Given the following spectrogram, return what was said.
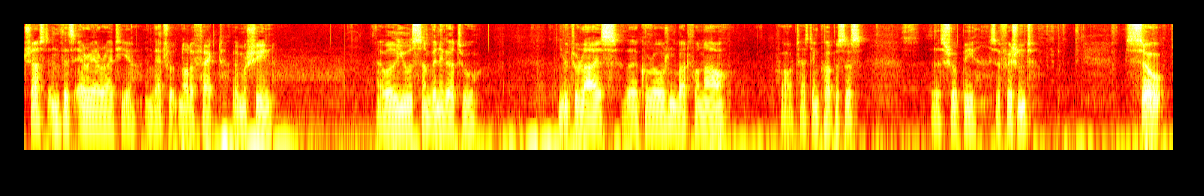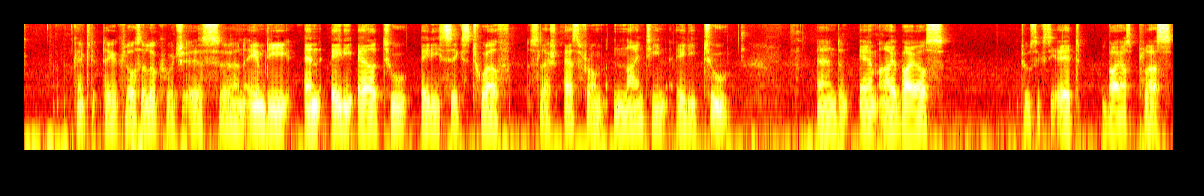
just in this area right here, and that should not affect the machine. I will use some vinegar to neutralize the corrosion, but for now, for testing purposes, this should be sufficient. So, can take a closer look, which is uh, an AMD N80L28612/S from 1982 and an AMI BIOS 268 BIOS Plus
